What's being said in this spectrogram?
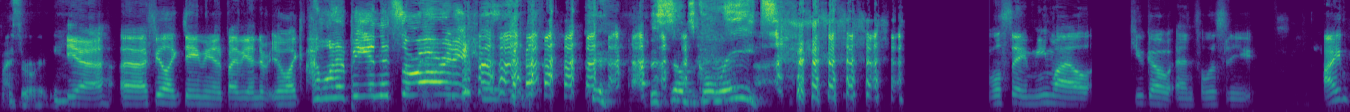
my sorority. Yeah, uh, I feel like Damien. By the end of it, you're like, I want to be in this sorority. This sounds great. we'll say, meanwhile, Hugo and Felicity. I'm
